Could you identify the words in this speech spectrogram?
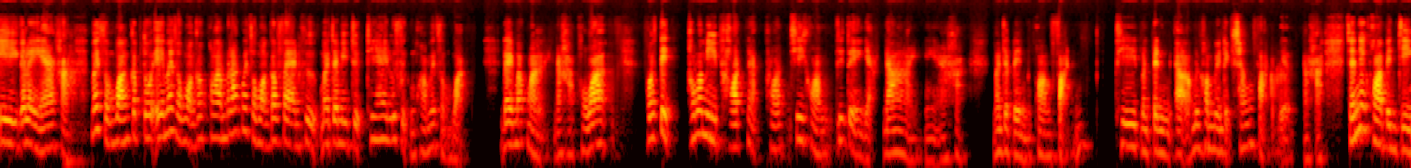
อีกอะไรอย่างเงี้ยค่ะ ไม่สมหวังกับตัวเองไม่สมหวังกับความรักไม่สมหวังกับแฟนคือ มันจะมีจุดที่ให้รู้สึกถึงความไม่สมหวังได้มากมายนะคะ เพราะว่าเพราะติดเพราะมันมีพล็อตเนี่ยพล็อตที่ความที่ตัวเองอยากได้อย่างเงี้ยค่ะ มันจะเป็นความฝัน ที่มันเป็นเอ่อมีความเป็นเด็กช่างฝันเยอะนะคะฉะนั้นในความเป็นจริง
